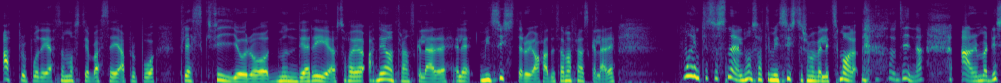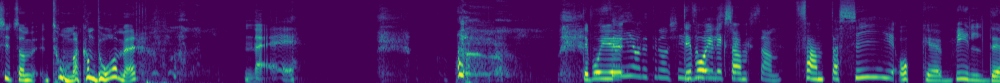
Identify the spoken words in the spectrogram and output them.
apropå det så måste jag bara säga, apropå fläskfior och mundiarré, så har jag, hade jag en franska lärare, eller min syster och jag hade samma franska lärare. Hon var inte så snäll. Hon sa till min syster som var väldigt smal att alltså, dina armar det ser ut som tomma kondomer. Nej. Det var ju det var ju liksom- fantasi och eh, bild, eh,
